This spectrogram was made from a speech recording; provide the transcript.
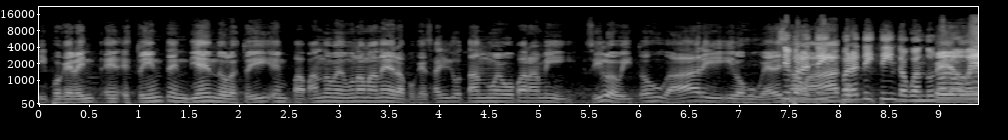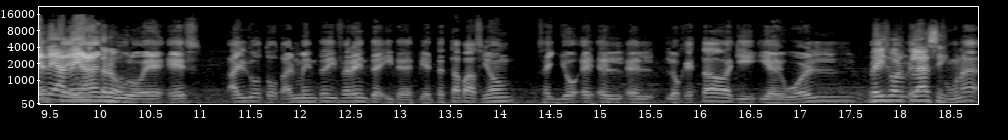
Y porque eh, estoy entendiendo, lo estoy empapándome de una manera, porque es algo tan nuevo para mí. Sí, lo he visto jugar y, y lo jugué de Sí, pero es, pero es distinto cuando uno lo ve de, este adentro. ángulo es, es algo totalmente diferente y te despierta esta pasión. O sea, yo, el, el- el- lo que he estado aquí y el World Baseball Classic. Es una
